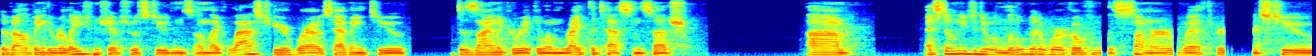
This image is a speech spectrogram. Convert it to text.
developing the relationships with students, unlike last year where I was having to design the curriculum, write the tests, and such. Um, I still need to do a little bit of work over the summer with regards to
